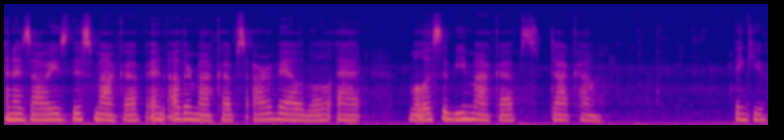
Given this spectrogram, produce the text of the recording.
And as always, this mockup and other mockups are available at melissabmockups.com. Thank you.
